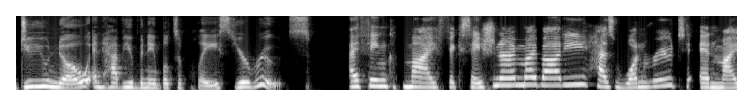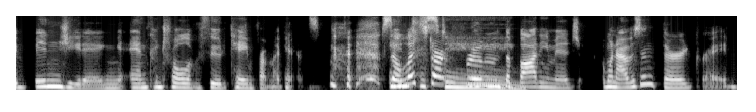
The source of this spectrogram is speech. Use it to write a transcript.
do you know and have you been able to place your roots? I think my fixation on my body has one root, and my binge eating and control over food came from my parents. so let's start from the body image. When I was in third grade,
